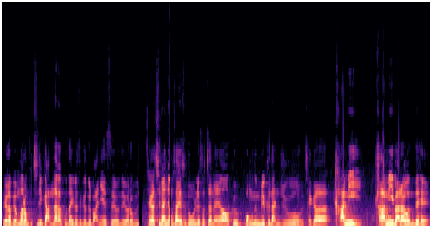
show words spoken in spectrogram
내가 몇만 원 붙이니까 안 나갔구나 이런 생각을 많이 했어요 근데 여러분 제가 지난 영상에서도 올렸었잖아요 그 먹는 밀크 난주 제가 감히 감히 말하건데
